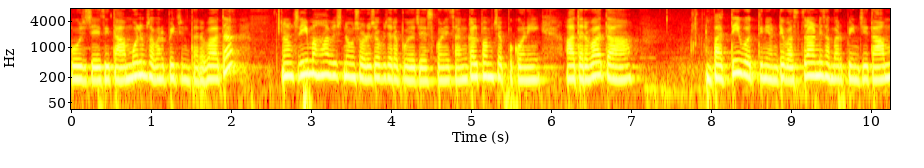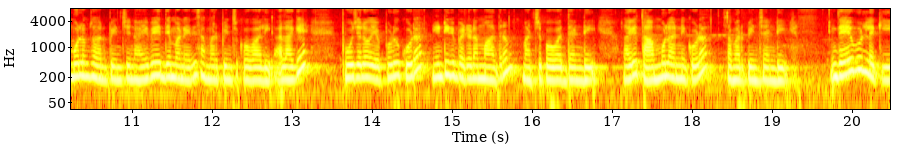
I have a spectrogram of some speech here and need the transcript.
పూజ చేసి తాంబూలం సమర్పించిన తర్వాత మనం శ్రీ మహావిష్ణువు షోడశోపచార పూజ చేసుకొని సంకల్పం చెప్పుకొని ఆ తర్వాత పత్తి ఒత్తిని అంటే వస్త్రాన్ని సమర్పించి తాంబూలం సమర్పించి నైవేద్యం అనేది సమర్పించుకోవాలి. అలాగే పూజలో ఎప్పుడూ కూడా నీటిని పెట్టడం మాత్రం మర్చిపోవద్దండి. అలాగే తాంబూలాన్ని కూడా సమర్పించండి. దేవుళ్ళకి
